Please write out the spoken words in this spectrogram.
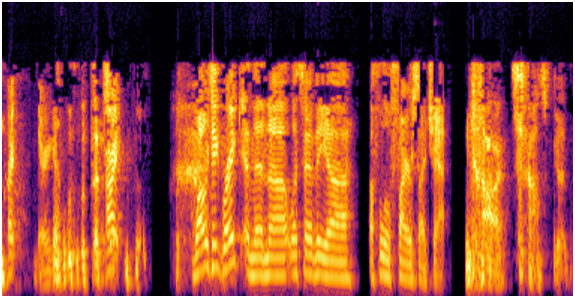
All right, there you go. All right. Why don't we take a break and then uh, let's have a uh, a little fireside chat. All right, sounds good.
